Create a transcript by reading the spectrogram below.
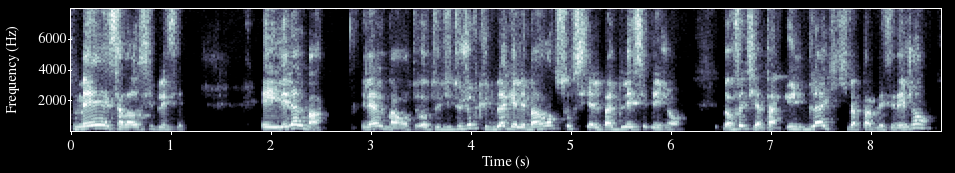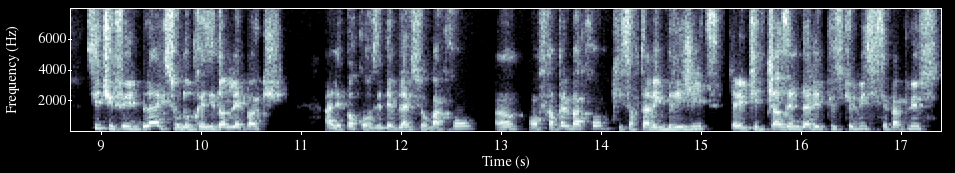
mais ça va aussi blesser. Et il est là le bas. Il est là le. On, te, on te dit toujours qu'une blague, elle est marrante, sauf si elle va blesser des gens. Mais en fait, il n'y a pas une blague qui ne va pas blesser des gens. Si tu fais une blague sur nos présidents de l'époque, à l'époque, on faisait des blagues sur Macron. Hein. On se rappelle Macron, qui sortait avec Brigitte, qui avait une petite quinzaine d'années de plus que lui, si c'est pas plus.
